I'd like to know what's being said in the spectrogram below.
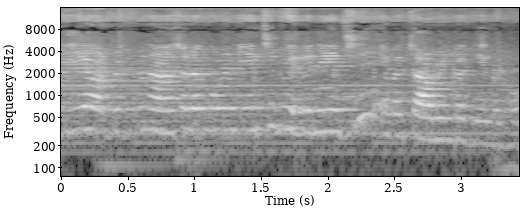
দিয়ে অল্প একটু নাড়াচাড়া করে নিয়েছি, ভেজে নিয়েছি। এবার চাউমিনটা দিয়ে দেবো।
